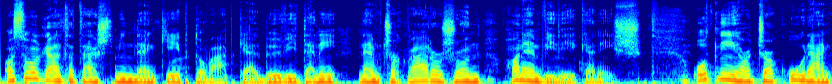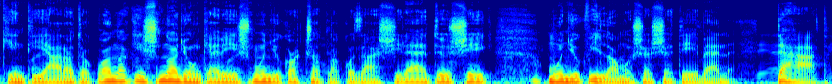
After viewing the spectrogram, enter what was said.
A szolgáltatást mindenképp tovább kell bővíteni, nem csak városon, hanem vidéken is. Ott néha csak óránkénti járatok vannak, és nagyon kevés mondjuk a csatlakozási lehetőség, mondjuk villamos esetében. Tehát,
